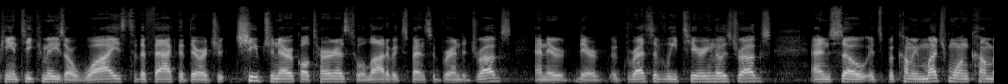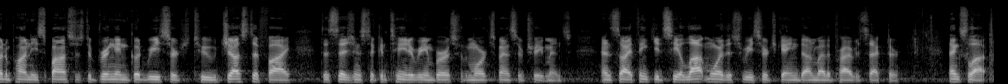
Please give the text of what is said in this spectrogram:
P&T committees are wise to the fact that there are ch- cheap generic alternatives to a lot of expensive branded drugs, and they're, they're aggressively tiering those drugs. And so it's becoming much more incumbent upon these sponsors to bring in good research to justify decisions to continue to reimburse for the more expensive treatments. And so I think you'd see a lot more of this research getting done by the private sector. Thanks a lot.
